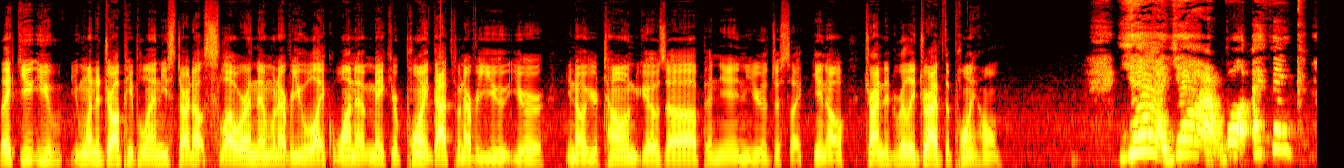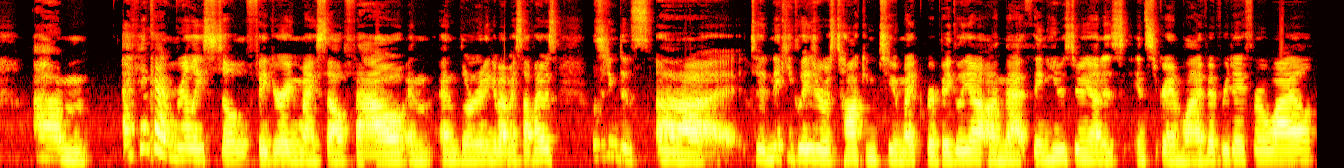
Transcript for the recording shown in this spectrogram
like you you, you want to draw people in. You start out slower, and then whenever you like want to make your point, that's whenever you your you know your tone goes up, and and you're just like you know trying to really drive the point home. Yeah, yeah. Well, I think um, I think I'm really still figuring myself out and, and learning about myself. I was listening to this, uh, to Nikki Glazer was talking to Mike Birbiglia on that thing he was doing on his Instagram live every day for a while,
